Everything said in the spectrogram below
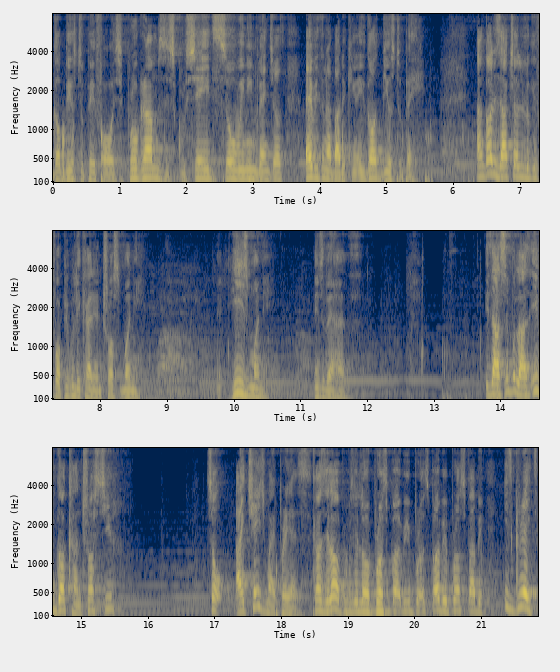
got bills to pay for His programs, His crusades, soul winning ventures, everything about the kingdom. He got bills to pay. And God is actually looking for people He can entrust money, His money, into their hands. It's as simple as if God can trust you. So I changed my prayers because a lot of people say, Lord, prosper me, prosper me, prosper me. It's great.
